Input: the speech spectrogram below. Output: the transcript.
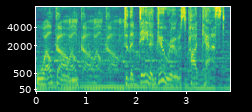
Welcome, welcome, welcome to the Data Gurus podcast.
